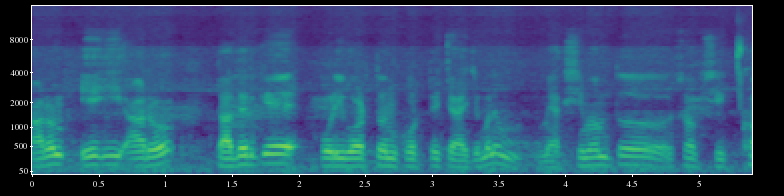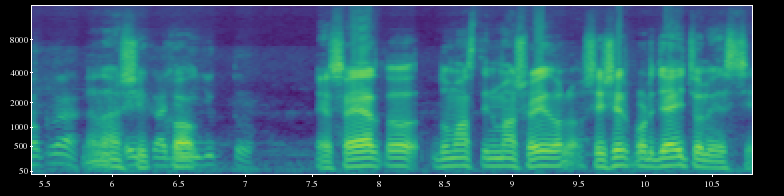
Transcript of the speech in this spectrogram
কারণ এই আরও তাদেরকে পরিবর্তন করতে চাইছে। মানে ম্যাক্সিমাম তো সব শিক্ষকরা না, শিক্ষক- নিযুক্ত। এসআইআর তো দু মাস তিন মাস হয়ে গেল শেষের পর্যায়ে চলে এসছে।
